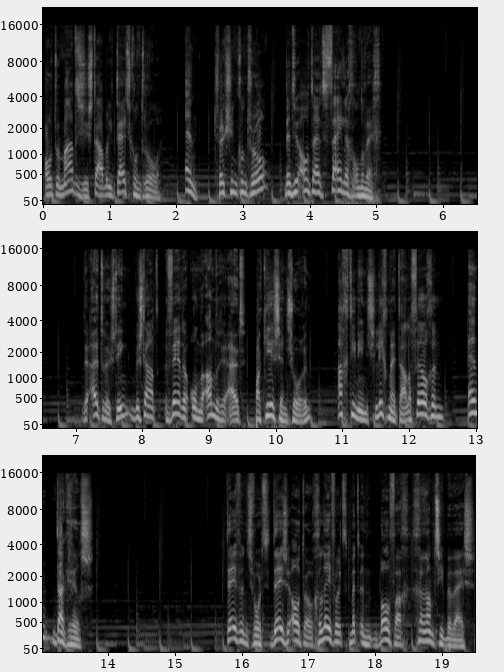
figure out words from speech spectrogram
automatische stabiliteitscontrole en traction control bent u altijd veilig onderweg. De uitrusting bestaat verder onder andere uit parkeersensoren, 18-inch lichtmetalen velgen en dakrails. Tevens wordt deze auto geleverd met een BOVAG garantiebewijs.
